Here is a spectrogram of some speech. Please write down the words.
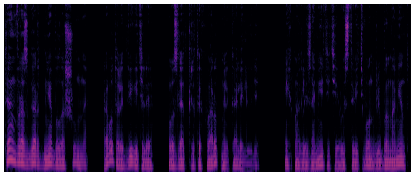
Там в разгар дня было шумно, работали двигатели, возле открытых ворот мелькали люди. Их могли заметить и выставить вон в любой момент,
